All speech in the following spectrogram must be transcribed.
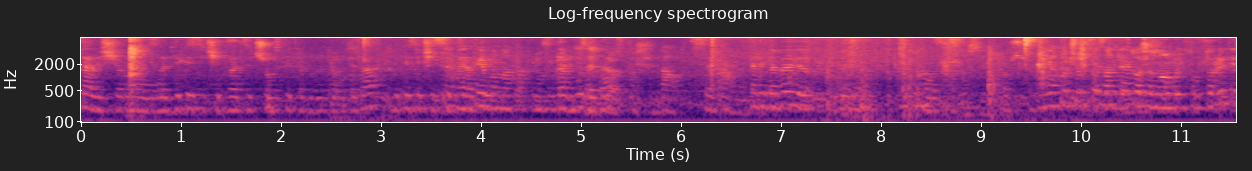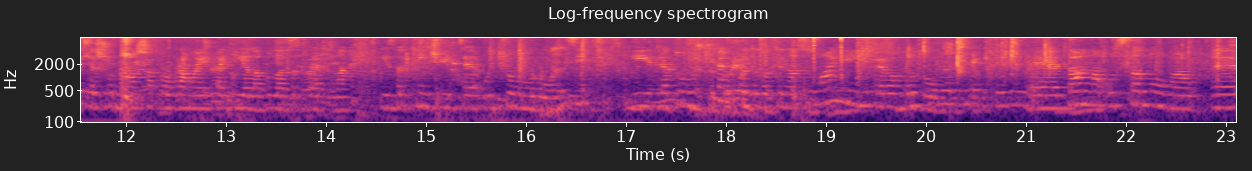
селища Романів на 2026 треба виправити, так? 2030. Так буде, так? Все. Дарина, ви, будь ласка. Я хочу сказати теж, мабуть, повторитися, що наша програма, яка діяла, була затверджена і закінчується у цьому році. І для того, щоб доходило фінансування, її треба продовжити. Е, Дана установа е,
